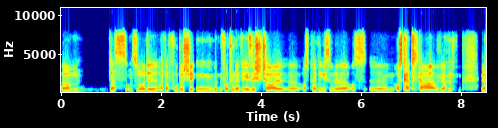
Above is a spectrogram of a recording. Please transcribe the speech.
Ähm, dass uns Leute einfach Fotos schicken mit einem Fortuna Welsig-Schal äh, aus Paris oder aus, ähm, aus Katar. Wir haben ja,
